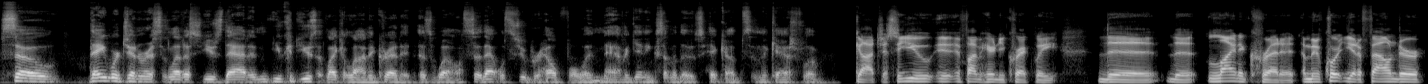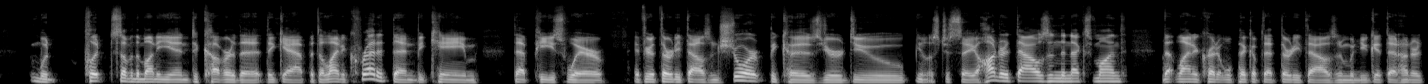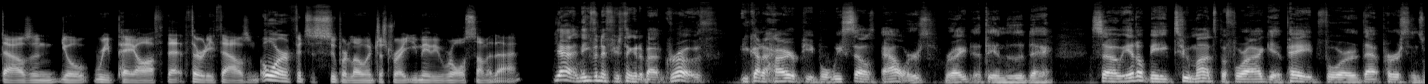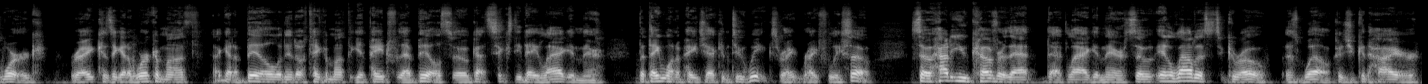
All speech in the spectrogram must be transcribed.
So they were generous and let us use that and you could use it like a line of credit as well. So that was super helpful in navigating some of those hiccups in the cash flow. Gotcha. So you if i'm hearing you correctly the the line of credit i mean of course you had a founder would put some of the money in to cover the the gap but the line of credit then became that piece where if you're 30,000 short because you're due you know let's just say a 100,000 the next month that line of credit will pick up that 30,000 when you get that 100,000 you'll repay off that 30,000 or if it's a super low interest rate you maybe roll some of that. Yeah and even if you're thinking about growth you got to hire people. We sell hours right at the end of the day. So it'll be 2 months before I get paid for that person's work right? Because they got to work a month I got a bill and it'll take a month to get paid for that bill. So got 60 day lag in there but they want a paycheck in 2 weeks right? Rightfully so so how do you cover that that lag in there? So it allowed us to grow as well because you could hire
